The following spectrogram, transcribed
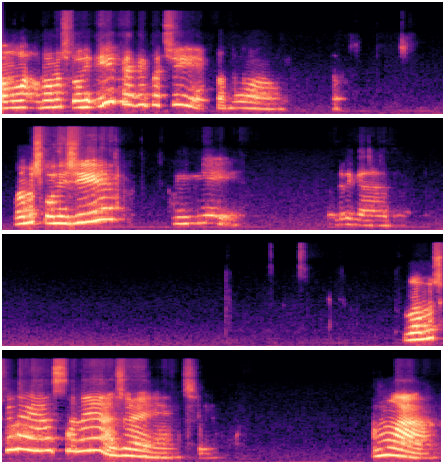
Vamos, vamos corrigir. Ih, peguei para ti. Favor. Vamos corrigir? Obrigada. Vamos com essa, né, gente? Vamos lá.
